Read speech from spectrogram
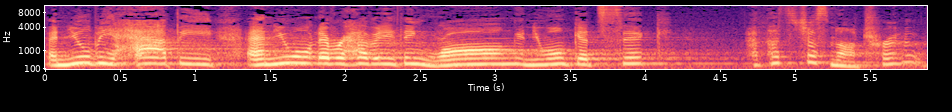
and you'll be happy and you won't ever have anything wrong and you won't get sick. And that's just not true.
